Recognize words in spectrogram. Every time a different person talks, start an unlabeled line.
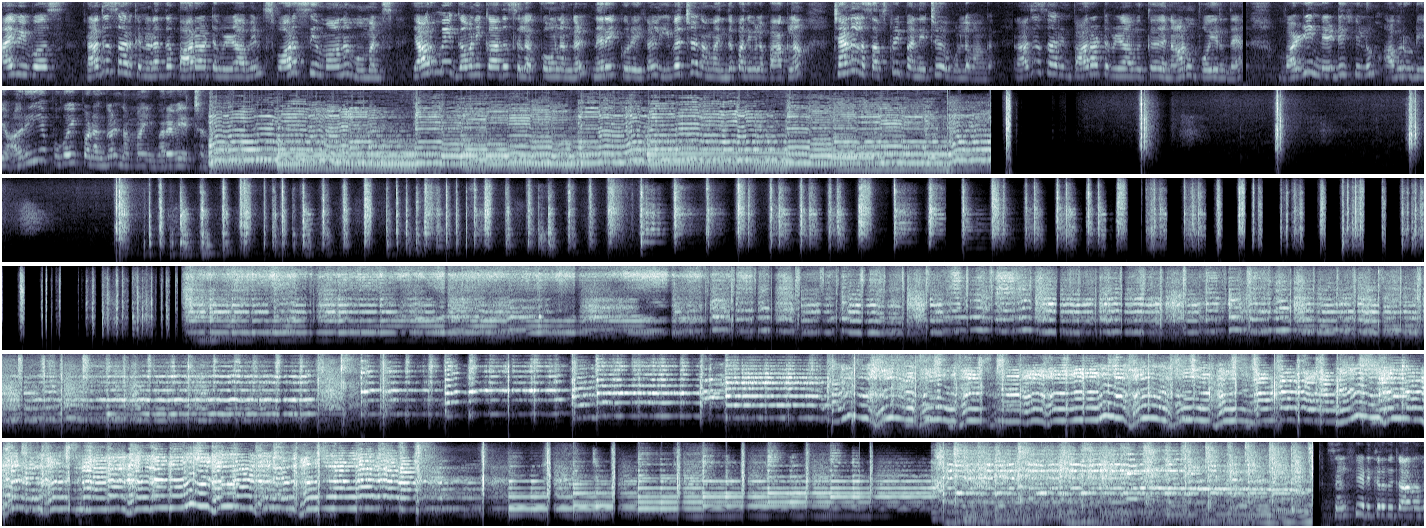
Hi viewers ராஜசாருக்கு நடந்த பாராட்டு விழாவின் சுவாரஸ்யமான மூமெண்ட்ஸ் யாருமே கவனிக்காத சில கோணங்கள் நிறை குறைகள் இவற்றை நம்ம இந்த பதிவுல பார்க்கலாம். சேனலை சப்ஸ்கிரைப் பண்ணிட்டு உள்ள வாங்க. ராஜசாரின் பாராட்டு விழாவுக்கு நானும் போயிருந்தேன். வழி நெடுகிலும் அவருடைய அரிய புகைப்படங்கள் நம்மை வரவேற்றன.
